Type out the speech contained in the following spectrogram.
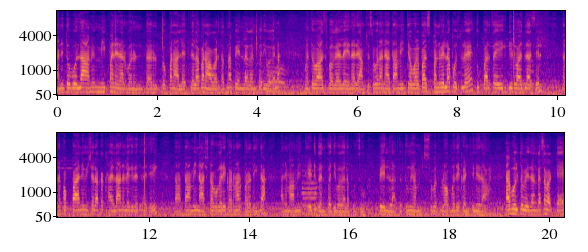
आणि तो बोलला आम्ही मी पण येणार म्हणून. तर तो पण आले त्याला पण आवडतात ना पेनला गणपती बघायला हो. मग तो आज बघायला येणार आहे आमच्यासोबत. आणि आता आम्ही जवळपास पनवेलला पोचलो आहे दुपारचा एक दीड वाजला असेल. तर पप्पा आणि विशाला का खायला आणायला गेले काहीतरी. तर आता आम्ही नाश्ता वगैरे करणार परत एकदा. आणि मग आम्ही थेट गणपती बघायला पोचू पेनला. तर तुम्ही आमच्यासोबत ब्लॉगमध्ये कंटिन्यू राहा. काय बोलतो वेदांग कसं वाटतंय?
